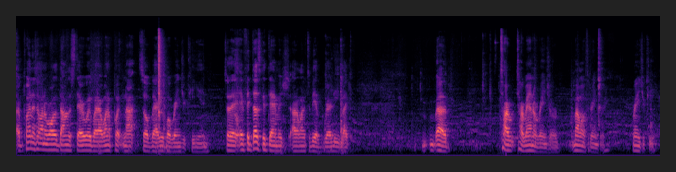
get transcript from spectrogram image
I'm putting this. I want to roll it down the stairway, but I want to put not so valuable Ranger key in, so that if it does get damaged, I don't want it to be a really like uh, Tyr Tyranno Ranger or Mammoth Ranger. Ranger key.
